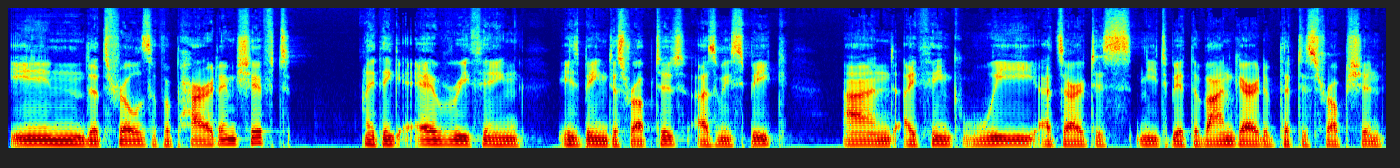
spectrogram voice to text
in the throes of a paradigm shift. I think everything is being disrupted as we speak. And I think we as Zartis need to be at the vanguard of that disruption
